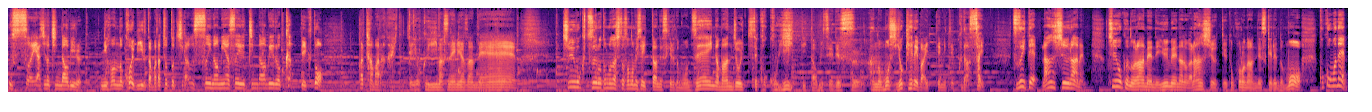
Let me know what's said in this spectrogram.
薄い味のチンダオビール。日本の濃いビールとはまたちょっと違う薄い飲みやすいチンダオビールをクッていくと、これたまらないってよく言いますね、皆さんね。中国通の友達とその店行ったんですけれども、全員が満場一致でここいいって言ったお店です。あの、もしよければ行ってみてください。続いて、蘭州ラーメン。中国のラーメンで有名なのが蘭州っていうところなんですけれども、ここもね、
